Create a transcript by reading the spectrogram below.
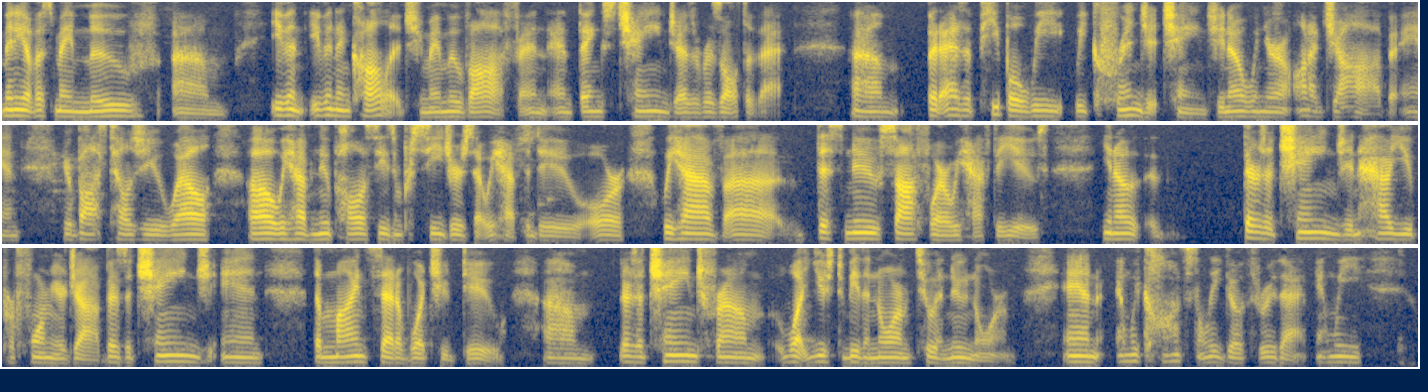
Many of us may move. Um, even even in college, you may move off, and and things change as a result of that. Um, but as a people, we we cringe at change. You know, when you're on a job and your boss tells you, well, oh, we have new policies and procedures that we have to do, or we have uh, this new software we have to use. You know, there's a change in how you perform your job. There's a change in the mindset of what you do. Um, there's a change from what used to be the norm to a new norm, and and we constantly go through that, and we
